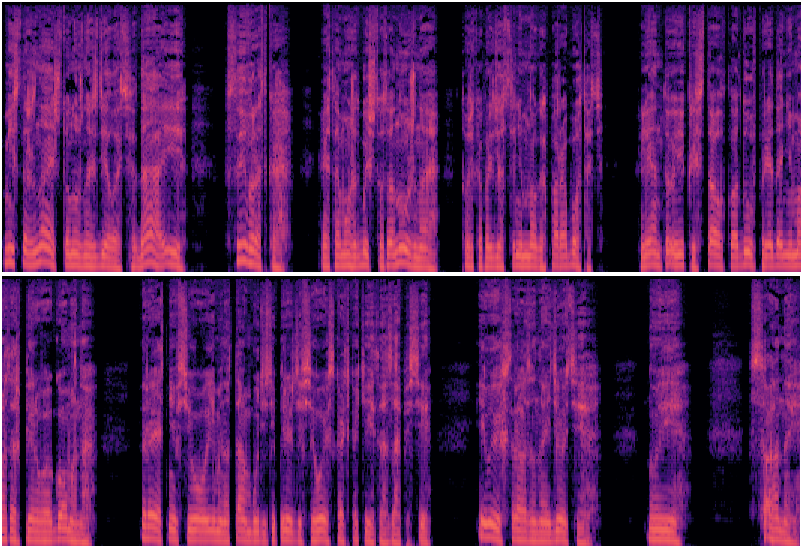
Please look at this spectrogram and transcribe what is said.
Мистер знает, что нужно сделать. Да, и... сыворотка. Это может быть что-то нужное, только придется немного поработать. Ленту и кристалл кладу в преданиматор первого гомона. Вероятнее всего, именно там будете прежде всего искать какие-то записи. И вы их сразу найдете. Ну и с Анной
